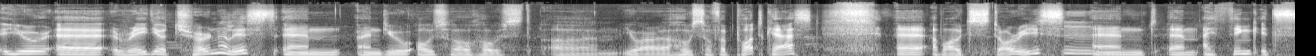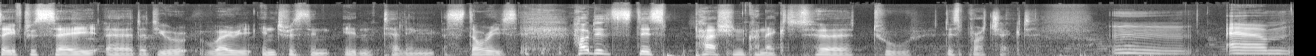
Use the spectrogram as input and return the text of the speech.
you're a radio journalist, um, and you also host. Um, you are a host of a podcast uh, about stories, Mm. and um, I think it's safe to say uh, that you're very interested in telling stories. How did this passion connect uh, to this project? Mm, um,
